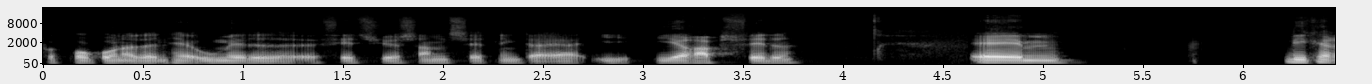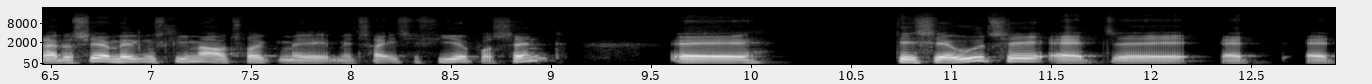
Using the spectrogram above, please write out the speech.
for, på grund af den her umættede øh, fedtsyresammensætning, der er i, i rapsfedtet. Øhm, vi kan reducere mælkens klimaaftryk med, med 3-4 procent. Øh, det ser ud til, at, øh, at, at,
